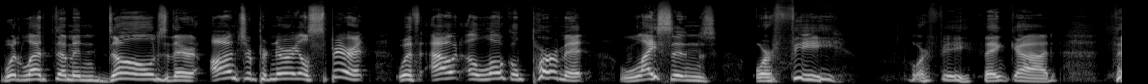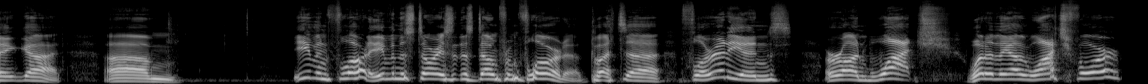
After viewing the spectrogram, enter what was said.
would let them indulge their entrepreneurial spirit without a local permit, license, or fee. Or fee. Thank God. Thank God. Um, even Florida, even the stories that this done from Florida. But uh, Floridians are on watch. What are they on watch for?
